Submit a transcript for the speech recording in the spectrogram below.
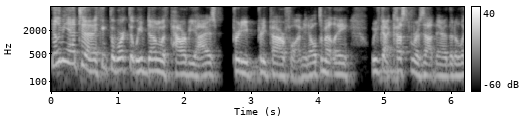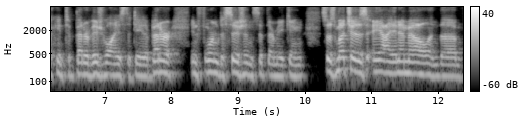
Yeah, let me add to that. I think the work that we've done with Power BI is pretty pretty powerful. I mean, ultimately, we've got customers out there that are looking to better visualize the data, better inform decisions that they're making. So as much as AI and ML and the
